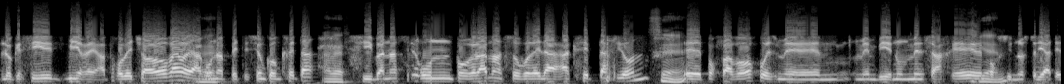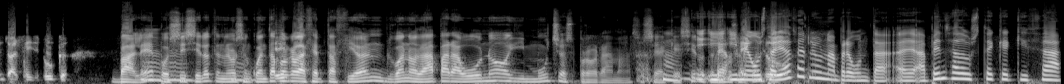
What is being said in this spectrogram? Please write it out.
lo que sí, mire, aprovecho ahora, hago ver. una petición concreta. A ver. Si van a hacer un programa sobre la aceptación, Sí. eh, por favor, pues me, me envíen un mensaje Bien. por si no estoy atento al Facebook. Vale, pues sí, sí, lo tendremos en Ujú. cuenta porque la aceptación, bueno, da para uno y muchos programas. O sea que sí, lo. Y- y, me gustaría hacerle una pregunta. Eh, ¿Ha pensado usted que quizá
